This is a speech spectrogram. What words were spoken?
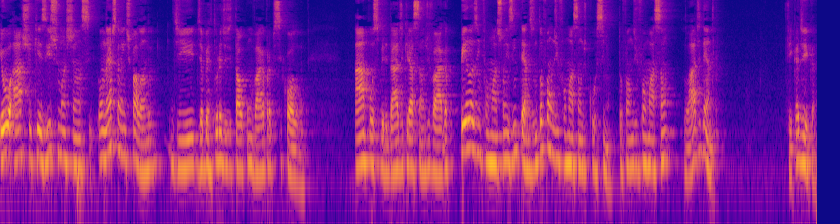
Eu acho que existe uma chance, honestamente falando, de, de abertura digital com vaga para psicólogo. Há possibilidade de criação de vaga pelas informações internas. Não estou falando de informação de cursinho, estou falando de informação lá de dentro. Fica a dica.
